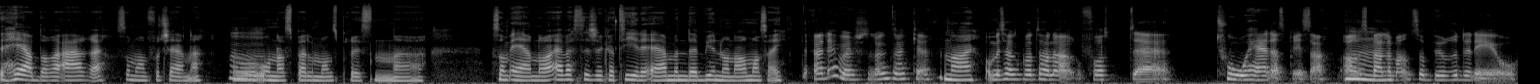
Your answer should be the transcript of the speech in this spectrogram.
heder og ære som han fortjener, og Mm. under Spellemannsprisen Uh, som er nå. Jeg vet ikke hva tid det er, men det begynner å nærme seg. Ja, det var ikke så langt vekke. Nei. Og med tanke på at han har fått eh, to hederspriser av Mm. Spellemann, så burde de jo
